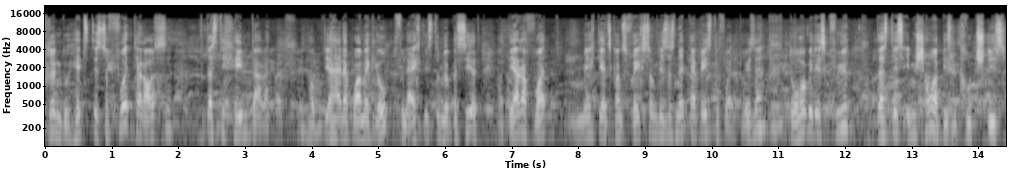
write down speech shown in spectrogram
kriegen. Du hättest das sofort heraus dass dich heben darf. Habt ihr heute ein paar Mal gelobt, vielleicht ist da nur passiert. Bei der Fahrt möchte ich jetzt ganz frech sagen, das ist nicht der beste Fahrt gewesen. Da habe ich das Gefühl, dass das eben schon ein bisschen gerutscht ist.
